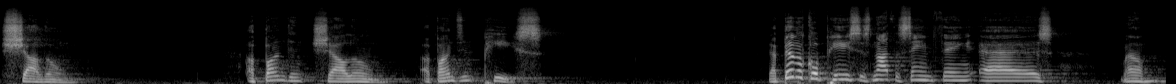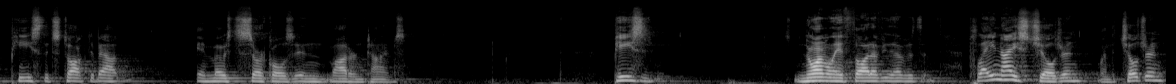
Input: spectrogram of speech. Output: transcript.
shalom. Abundant shalom, abundant peace. Now, biblical peace is not the same thing as, well, peace that's talked about in most circles in modern times. Peace is normally thought of as play nice children. When the children,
